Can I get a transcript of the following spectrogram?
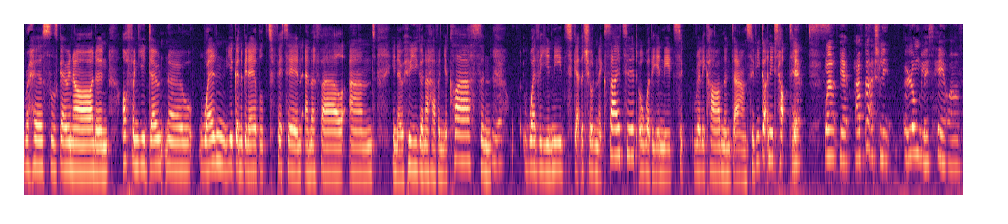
rehearsals going on, and often you don't know when you're going to be able to fit in MFL and you know who you're going to have in your class and Yeah. whether you need to get the children excited or whether you need to really calm them down. So, have you got any top Yeah. tips? Well, yeah, I've got actually a long list here of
